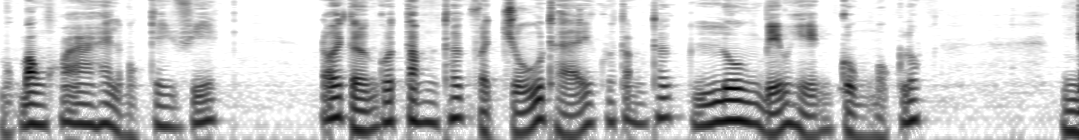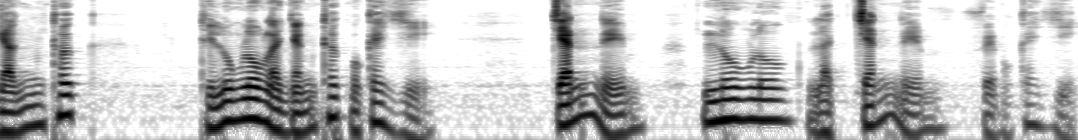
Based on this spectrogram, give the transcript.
một bông hoa hay là một cây viết, đối tượng của tâm thức và chủ thể của tâm thức luôn biểu hiện cùng một lúc. Nhận thức thì luôn luôn là nhận thức một cái gì. Chánh niệm luôn luôn là chánh niệm về một cái gì.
